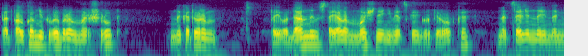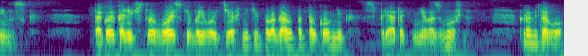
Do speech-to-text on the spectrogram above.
Подполковник выбрал маршрут, на котором, по его данным, стояла мощная немецкая группировка, нацеленная на Минск. Такое количество войск и боевой техники, полагал подполковник, спрятать невозможно. Кроме того,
